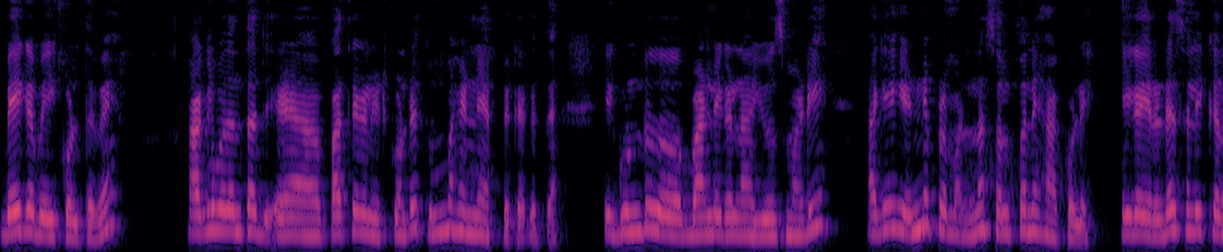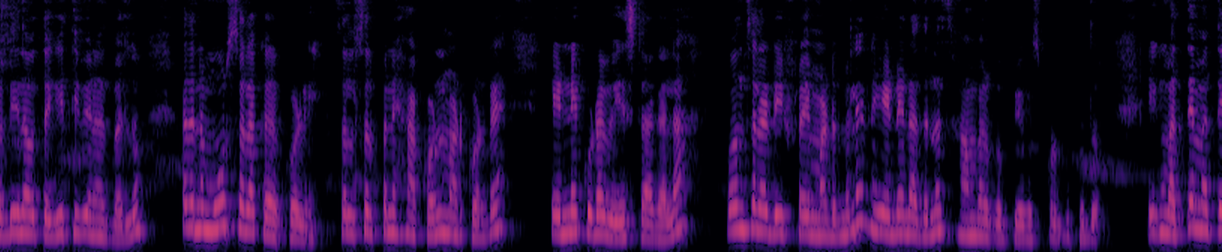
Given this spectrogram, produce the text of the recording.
ಬೇಗ ಬೇಯ್ಕೊಳ್ತವೆ. ಆಗ್ಲಬೋದಂಥ ಪಾತ್ರೆಗಳು ಇಟ್ಕೊಂಡ್ರೆ ತುಂಬ ಎಣ್ಣೆ ಹಾಕಬೇಕಾಗುತ್ತೆ. ಈ ಗುಂಡು ಬಾಣಲೆಗಳನ್ನ ಯೂಸ್ ಮಾಡಿ ಹಾಗೆ ಎಣ್ಣೆ ಪ್ರಮಾಣನ ಸ್ವಲ್ಪನೇ ಹಾಕ್ಕೊಳ್ಳಿ ಈಗ ಎರಡೇ ಸಲ ಕರೆದಿ ನಾವು ತೆಗಿತೀವಿ ಅನ್ನೋದು ಬದಲು ಅದನ್ನು ಮೂರು ಸಲ ಕರ್ಕೊಳ್ಳಿ. ಸ್ವಲ್ಪ ಸ್ವಲ್ಪನೇ ಹಾಕ್ಕೊಂಡು ಮಾಡಿಕೊಂಡ್ರೆ ಎಣ್ಣೆ ಕೂಡ ವೇಸ್ಟ್ ಆಗೋಲ್ಲ. ಒಂದು ಸಲ ಡೀಪ್ ಫ್ರೈ ಮಾಡಿದ್ಮೇಲೆ ಎಣ್ಣೆನ ಅದನ್ನು ಸಾಂಬಾರ್ಗೆ ಉಪಯೋಗಿಸ್ಕೊಳ್ಬಹುದು. ಈಗ ಮತ್ತೆ ಮತ್ತೆ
